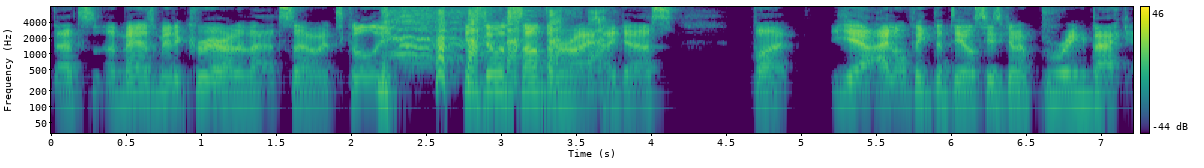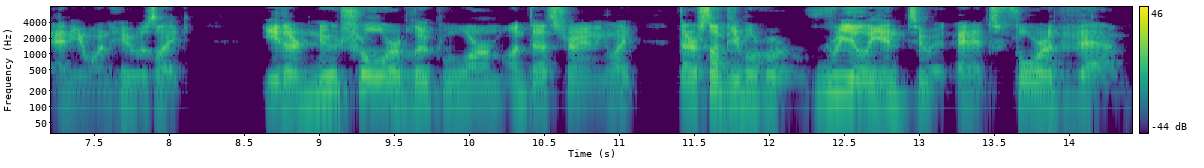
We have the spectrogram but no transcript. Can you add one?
that's a man's made a career out of that, so it's cool. He's doing something right, I guess. But yeah, I don't think the DLC is going to bring back anyone who was like either neutral or lukewarm on Death Stranding. Like there are some people who are really into it, and it's for them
